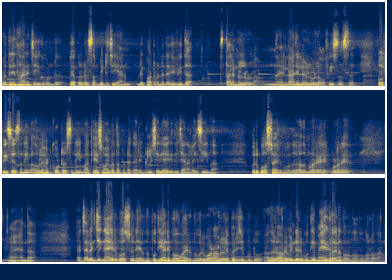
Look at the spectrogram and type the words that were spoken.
പ്രതിനിധാനം ചെയ്തുകൊണ്ട് പേപ്പറുകൾ സബ്മിറ്റ് ചെയ്യാനും ഡിപ്പാർട്ട്മെന്റിന്റെ വിവിധ സ്ഥലങ്ങളിലുള്ള എല്ലാ ജില്ലകളിലുള്ള ഓഫീസേഴ്സ് ഓഫീസേഴ്സിനെയും അതുപോലെ ഹെഡ് ക്വാർട്ടേഴ്സിനെയും ആ കേസുമായി ബന്ധപ്പെട്ട കാര്യങ്ങൾ ശരിയായ രീതിയിൽ ചാനലൈസ് ചെയ്യുന്ന ഒരു പോസ്റ്റായിരുന്നു അത്. അത് വളരെ വളരെ എന്താ ചലഞ്ചിങ് ആയ ഒരു പോസ്റ്റ് തന്നെയായിരുന്നു പുതിയ അനുഭവമായിരുന്നു ഒരുപാട് ആളുകളെ പരിചയപ്പെട്ടു. അതൊരു അറിവിന്റെ ഒരു പുതിയ മേഖല തന്നെ തുറന്നു തന്നു എന്നുള്ളതാണ്.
